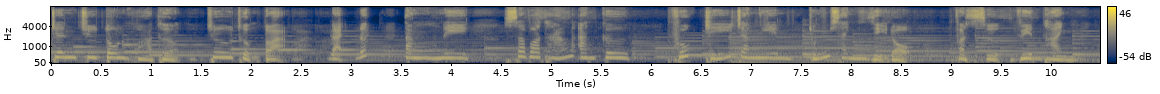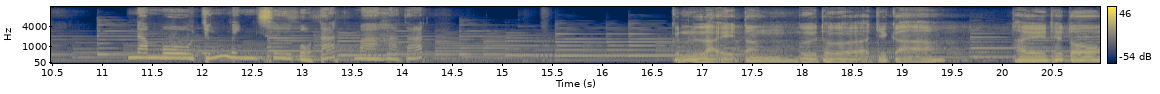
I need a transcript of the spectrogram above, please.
trên chư tôn hòa thượng chư thượng tọa đại đức tăng ni sau ba tháng an cư phước trí trang nghiêm, chúng sanh dị độ. Phật sự viên thành. Nam mô chứng minh sư Bồ Tát Ma Ha Tát. Kính lạy tăng người thừa chí cả. Thầy Thế Tôn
